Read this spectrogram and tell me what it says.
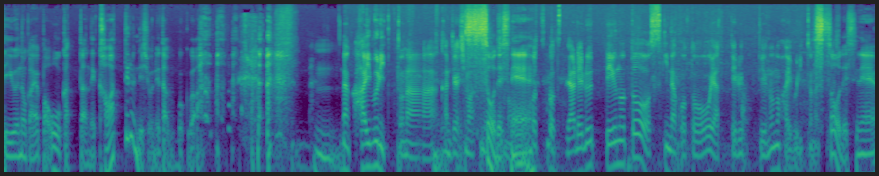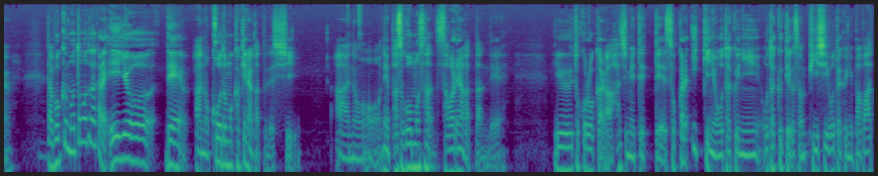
っていうのがやっぱ多かったんで変わってるんでしょうね多分僕は。うん、なんかハイブリッドな感じがしますね。そうですねコツコツやれるっていうのと好きなことをやってるっていうののハイブリッドな。そうですねだ僕もともとだから営業であのコードも書けなかったですしあの、ね、パソコンもさ触れなかったんでいうところから始めてってそこから一気にオタクにオタクっていうかその PC オタクにババッ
